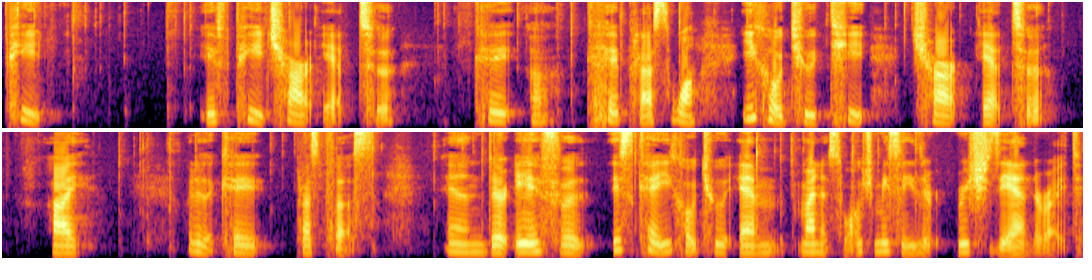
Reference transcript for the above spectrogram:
p if p char at k uh, k plus one equal to t char at uh, i, what is the k plus plus, and if uh, is k equal to m minus 1, which means it reaches the end, right?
